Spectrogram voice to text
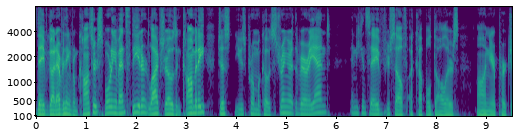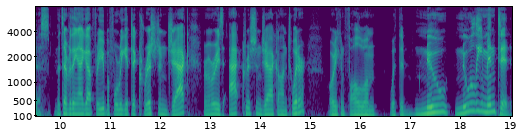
They've got everything from concerts, sporting events, theater, live shows, and comedy. Just use promo code STRINGER at the very end and you can save yourself a couple dollars on your purchase. That's everything I got for you before we get to Kristian Jack. Remember, he's at Kristian Jack on Twitter, or you can follow him with the new, newly minted,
